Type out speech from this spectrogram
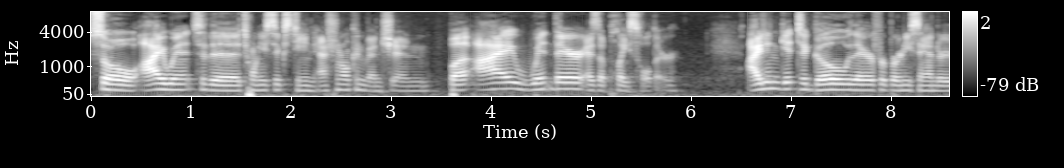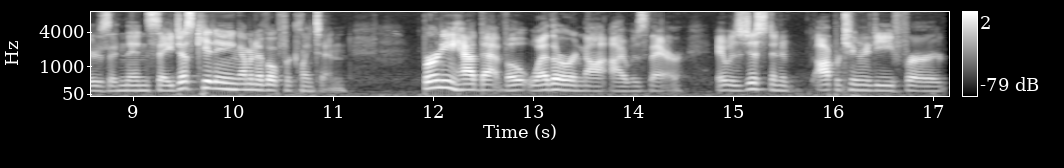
So I went to the 2016 National Convention, but I went there as a placeholder. I didn't get to go there for Bernie Sanders and then say, just kidding, I'm going to vote for Clinton. Bernie had that vote whether or not I was there. It was just an opportunity for,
